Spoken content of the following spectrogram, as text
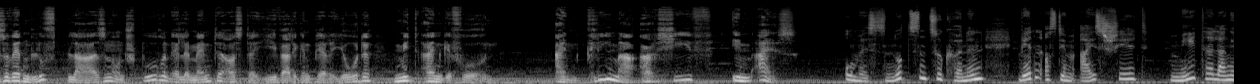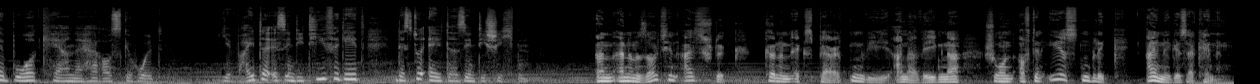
So werden Luftblasen und Spurenelemente aus der jeweiligen Periode mit eingefroren. Ein Klimaarchiv im Eis. Um es nutzen zu können, werden aus dem Eisschild meterlange Bohrkerne herausgeholt. Je weiter es in die Tiefe geht, desto älter sind die Schichten. An einem solchen Eisstück können Experten wie Anna Wegner schon auf den ersten Blick einiges erkennen.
